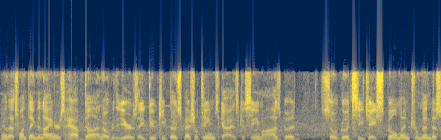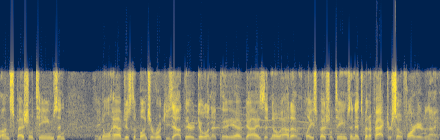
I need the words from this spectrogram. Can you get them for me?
You know, that's one thing the Niners have done over the years. They do keep those special teams guys. Kassim Osgood, so good. C.J. Spillman, tremendous on special teams. And they don't have just a bunch of rookies out there doing it. They have guys that know how to play special teams. And it's been a factor so far here tonight.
